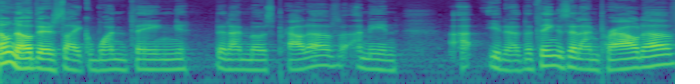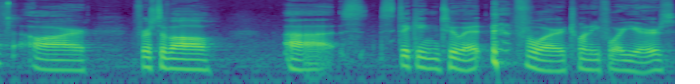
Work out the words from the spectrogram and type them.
don't know there's like one thing that I'm most proud of. I mean, uh, you know, the things that I'm proud of are, first of all, uh, s- sticking to it for 24 years.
